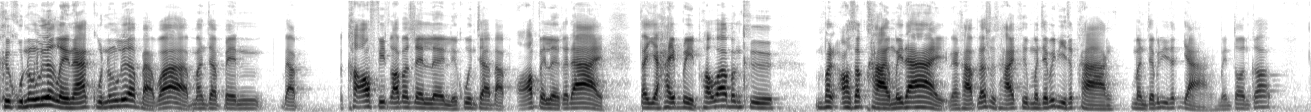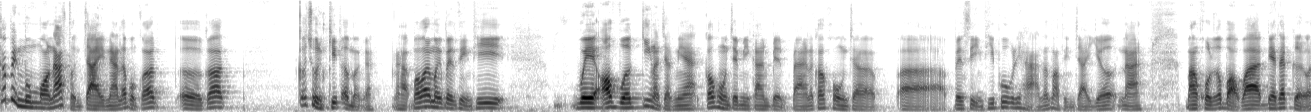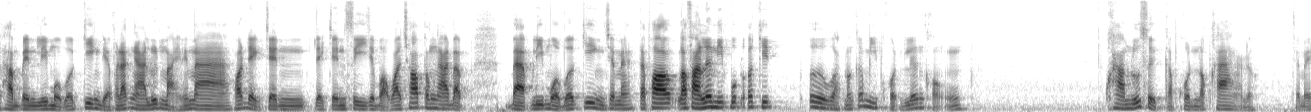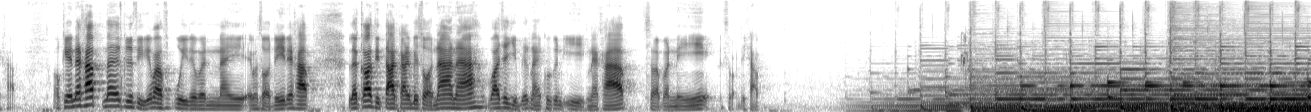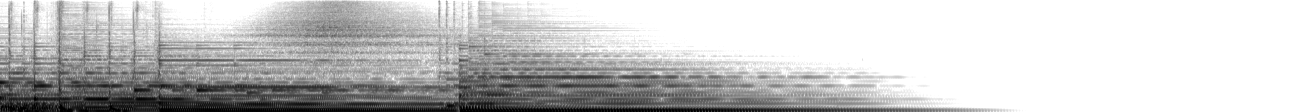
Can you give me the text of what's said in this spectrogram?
คือคุณต้องเลือกเลยนะ คุณต้องเลือกแบบว่ามันจะเป็นแบบ เข้า off ฟิศร้อยเปอร์เซ็นต์เลย หรือคุณจะแบบออฟไปเลยก็ได้ แต่อย่าไฮบริดเพราะว่ามันคือมันเอาสักทางไม่ได้นะครับ แล้วสุดท้ายคือมันจะไม่ดีสักทาง มันจะไม่ดีสักอย่าง เป็นต้นก็ก็เป็นมุมมองน่าสนใจนะ แล้วผมก็เออก็ก็ชวนคิดเออเหมือนกันนะครับเพราะว่ามันเป็นสิ่งที่ way of working หลังจากนี้ก็คงจะมีการเปลี่ยนแปลงแล้วก็คงจะเป็นสิ่งที่ผู้บริหารต้องตัดสินใจเยอะนะ บางคนก็บอกว่าเนี่ยถ้าเกิดว่าทำเป็น remote working เดี๋ยวพนักงานรุ่นใหม่ไม่มา เพราะเด็ก Gen เด็ก Gen C จะบอกว่าชอบทำงานแบบแบบ remote working ใช่ไหมแต่พอเราฟังเรื่องนี้ปุ๊บเราก็คิด เออว่ะมันก็มีผลเรื่องของความรู้สึกกับคนรอบข้างอะเนอะใช่ไหมครับโอเคนะครับนั่นก็คือสิ่งที่มาคุยในวันใน episode นี้นะครับแล้วก็ติดตามการ episode หน้านะ ว่าจะหยิบเรื่องไหนคุยกันอีกนะครับสำหรับวันนี้ สวัสดีครับ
